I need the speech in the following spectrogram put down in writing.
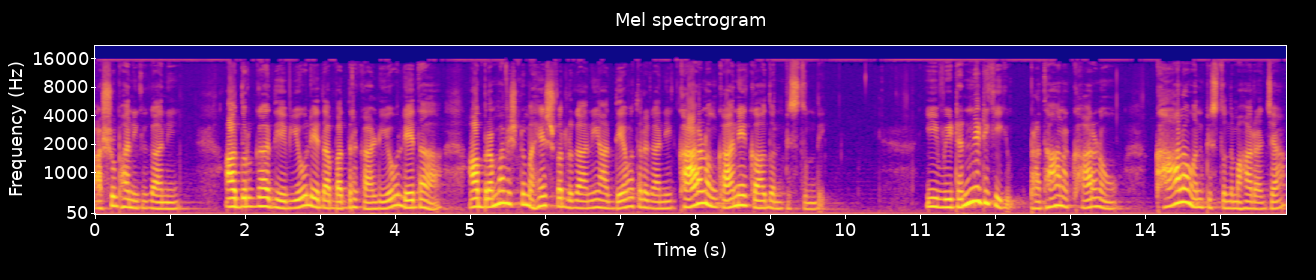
అశుభానికి కానీ ఆ దుర్గాదేవియో లేదా భద్రకాళియో లేదా ఆ బ్రహ్మ విష్ణు మహేశ్వరులు కానీ ఆ దేవతలు కానీ కారణం కానే కాదు అనిపిస్తుంది. ఈ వీటన్నిటికీ ప్రధాన కారణం కాలం అనిపిస్తుంది మహారాజా.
